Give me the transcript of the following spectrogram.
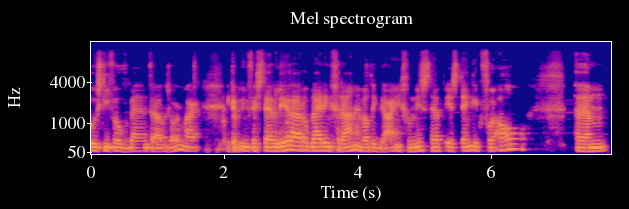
positief over ben trouwens hoor, maar ik heb universitaire lerarenopleiding gedaan en wat ik daarin gemist heb is denk ik vooral um,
